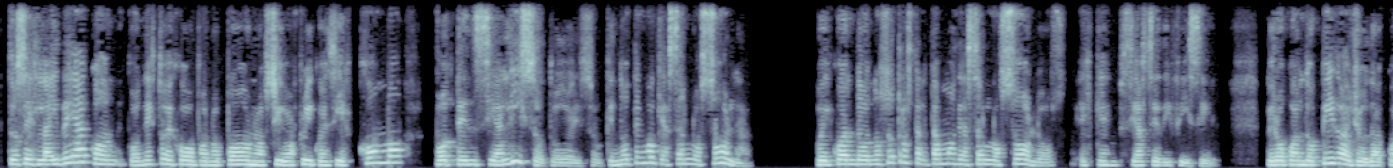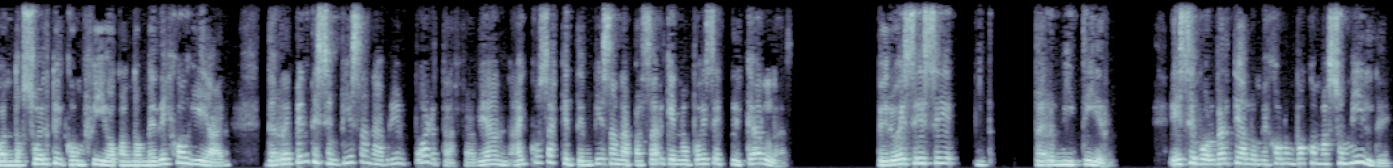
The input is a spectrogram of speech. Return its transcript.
Entonces, la idea con, con esto de Ho'oponopono, Zero Frequency, es cómo potencializo todo eso, que no tengo que hacerlo sola. Porque cuando nosotros tratamos de hacerlo solos, es que se hace difícil. Pero cuando pido ayuda, cuando suelto y confío, cuando me dejo guiar, de repente se empiezan a abrir puertas, Fabián. Hay cosas que te empiezan a pasar que no puedes explicarlas. Pero es ese permitir, ese volverte a lo mejor un poco más humilde,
